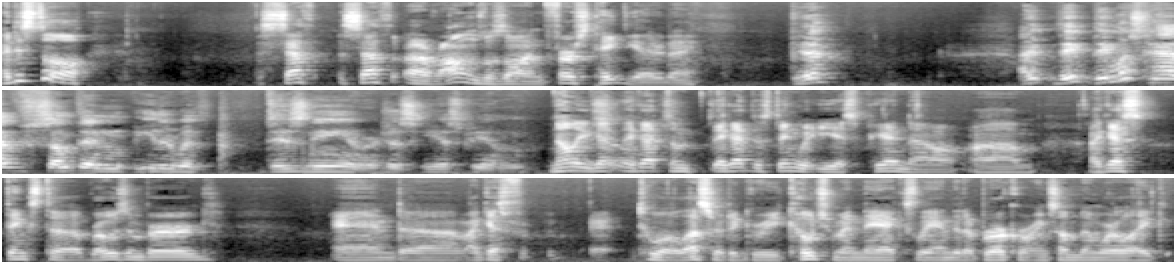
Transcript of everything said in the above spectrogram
I just saw Seth Seth uh, Rollins was on First Take the other day. Yeah. I, they, they must have something either with Disney or just ESPN. No, they got So- they got some they got this thing with ESPN now. Um, I guess thanks to Rosenberg and um, I guess to a lesser degree Coachman, they actually ended up brokering something where like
